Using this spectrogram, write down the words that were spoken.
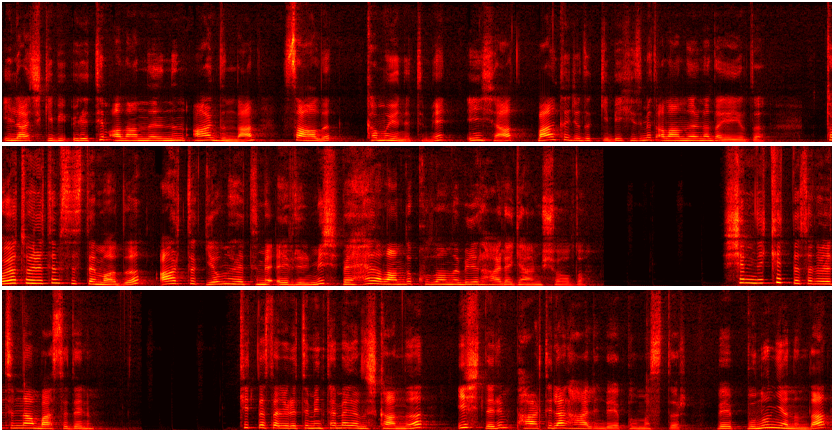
ilaç gibi üretim alanlarının ardından sağlık, kamu yönetimi, inşaat, bankacılık gibi hizmet alanlarına da yayıldı. Toyota üretim sistemi adı artık yalın üretime evrilmiş ve her alanda kullanılabilir hale gelmiş oldu. Şimdi kitlesel üretimden bahsedelim. Kitlesel üretimin temel alışkanlığı işlerin partiler halinde yapılmasıdır ve bunun yanında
